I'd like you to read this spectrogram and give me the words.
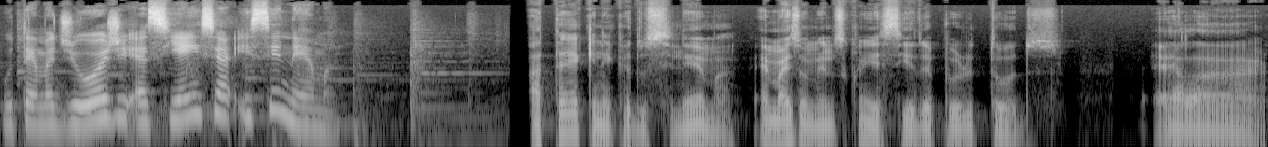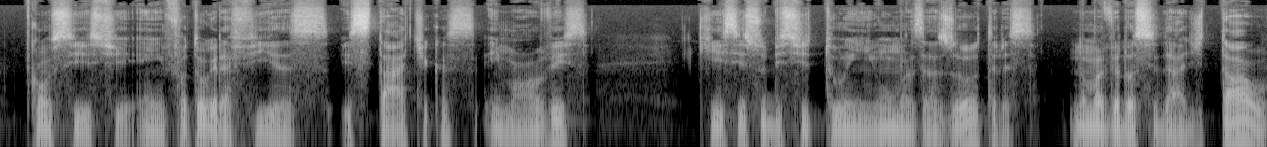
O tema de hoje é Ciência e Cinema. A técnica do cinema é mais ou menos conhecida por todos. Ela consiste em fotografias estáticas, imóveis, que se substituem umas às outras numa velocidade tal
